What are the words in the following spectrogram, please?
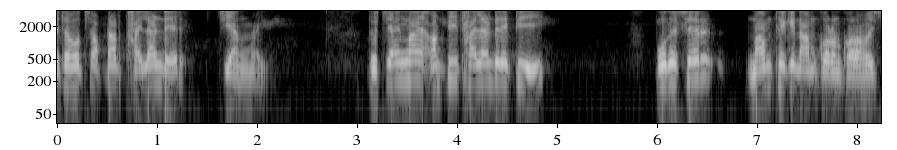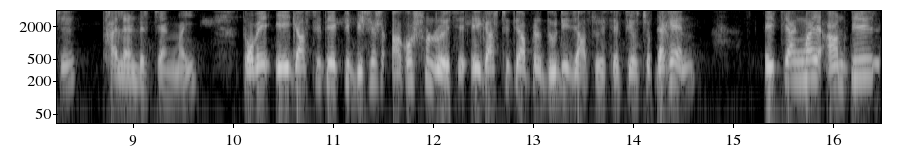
এটা হচ্ছে আপনার থাইল্যান্ডের চিয়াংমাই। তো চিয়াংমাই আমটি থাইল্যান্ডের একটি প্রদেশের নাম থেকে নামকরণ করা হয়েছে, থাইল্যান্ডের চ্যাংমাই। তবে এই গাছটিতে একটি বিশেষ আকর্ষণ রয়েছে। এই গাছটিতে আপনার দুটি জাত রয়েছে। একটি হচ্ছে, দেখেন, এই চ্যাংমাই আমটির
